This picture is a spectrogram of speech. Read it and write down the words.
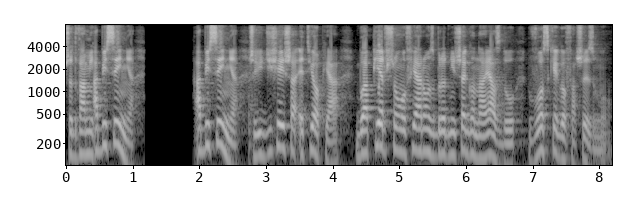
Przed wami Abysynia. Abysynia, czyli dzisiejsza Etiopia, była pierwszą ofiarą zbrodniczego najazdu włoskiego faszyzmu.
